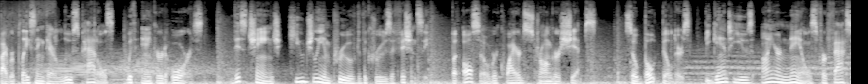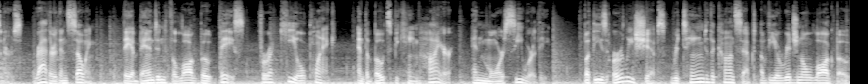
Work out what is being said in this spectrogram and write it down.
by replacing their loose paddles with anchored oars. This change hugely improved the crew's efficiency, but also required stronger ships. So boat builders began to use iron nails for fasteners rather than sewing. They abandoned the logboat base for a keel plank, and the boats became higher and more seaworthy. But these early ships retained the concept of the original logboat.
